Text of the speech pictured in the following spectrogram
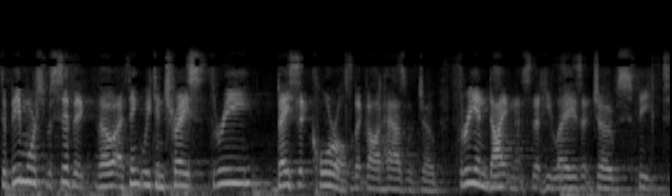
To be more specific, though, I think we can trace three basic quarrels that God has with Job, three indictments that he lays at Job's feet.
